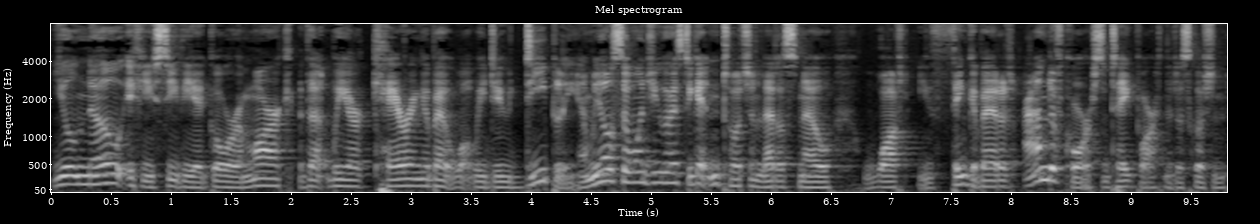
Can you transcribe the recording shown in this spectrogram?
You'll know if you see the Agora mark that we are caring about what we do deeply. And we also want you guys to get in touch and let us know what you think about it, and of course, to take part in the discussion.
